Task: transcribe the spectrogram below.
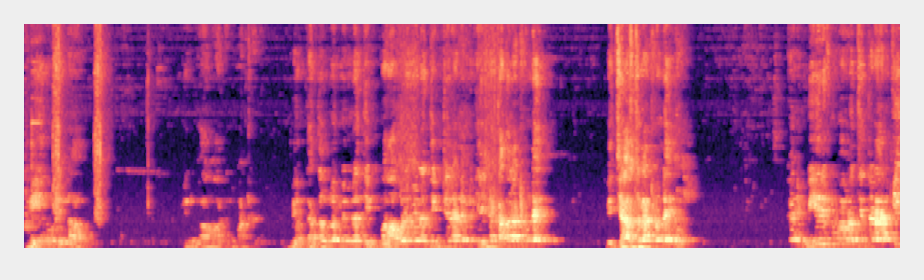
మీరు నిన్న మీరు ఆ మాటలు మాట్లాడారు. మేము గతంలో మిమ్మల్ని మామూలు మీద తిట్టినంటే మీరు చేసిన కథలు అట్లుండే. మీ చేష్టలు అట్లుండే కానీ మీరు ఇప్పుడు మమ్మల్ని తిట్టడానికి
